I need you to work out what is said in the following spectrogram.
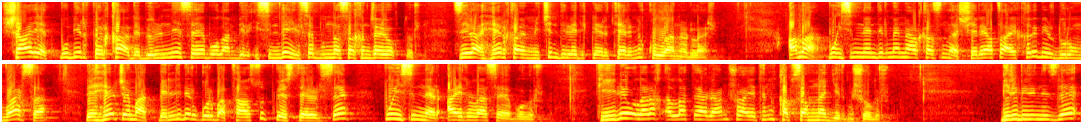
şayet bu bir fırka ve bölünmeye sebep olan bir isim değilse bunda sakınca yoktur. Zira her kavim için diledikleri terimi kullanırlar. Ama bu isimlendirmenin arkasında şeriata aykırı bir durum varsa ve her cemaat belli bir gruba taassup gösterirse bu isimler ayrılığa sebep olur. Fiili olarak Allah Teala'nın şu ayetinin kapsamına girmiş olur. Birbirinizle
